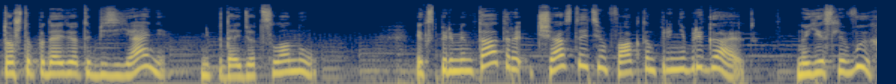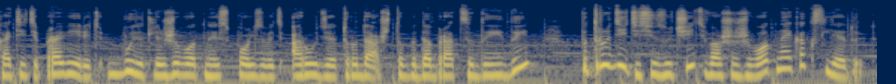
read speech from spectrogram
То, что подойдет обезьяне, не подойдет слону. Экспериментаторы часто этим фактом пренебрегают. Но если вы хотите проверить, будет ли животное использовать орудие труда, чтобы добраться до еды, потрудитесь изучить ваше животное как следует –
